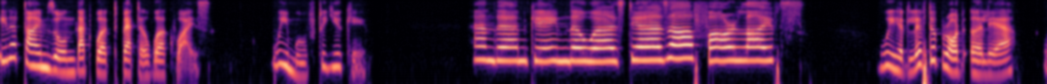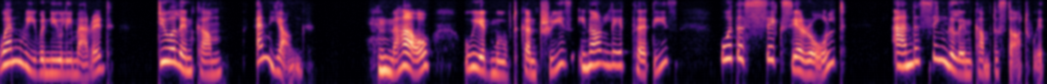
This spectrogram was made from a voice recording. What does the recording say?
in a time zone that worked better work wise. We moved to UK. And then came the worst years of our lives. We had lived abroad earlier when we were newly married, dual income, and young. Now we had moved countries in our late 30s with a six year old and a single income to start with,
